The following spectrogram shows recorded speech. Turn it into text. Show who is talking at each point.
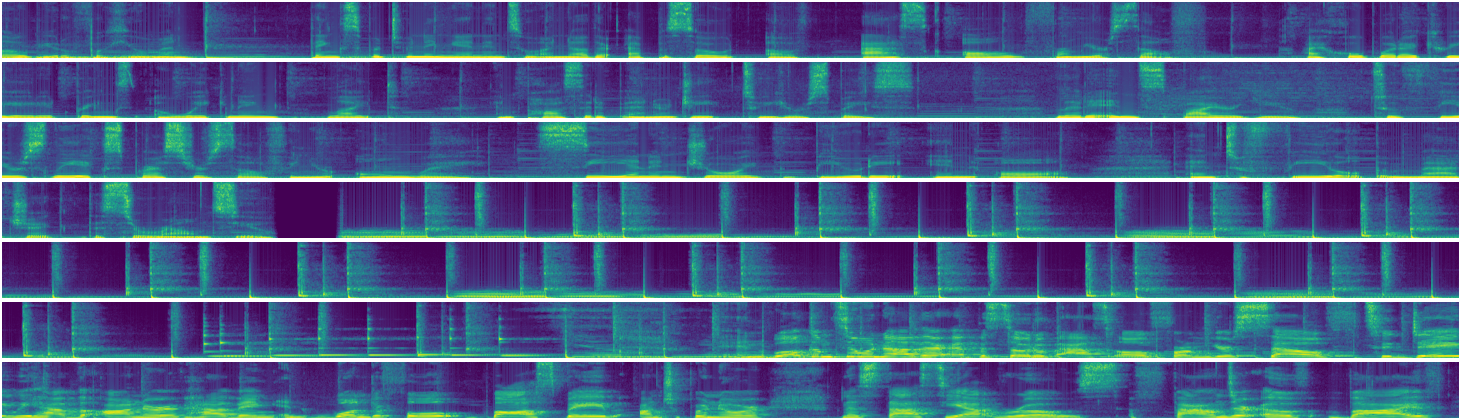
Speaker 1: Hello, beautiful human. Thanks for tuning in into another episode of Ask All from Yourself. I hope what I created brings awakening, light, and positive energy to your space. Let it inspire you to fiercely express yourself in your own way, see and enjoy the beauty in all, and to feel the magic that surrounds you. To another episode of Ask All from Yourself. Today we have the honor of having a wonderful boss babe entrepreneur, Nastasia Rose, founder of Vive,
